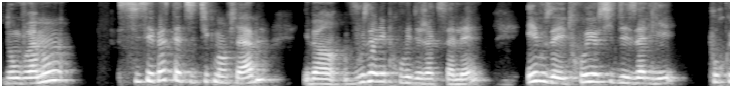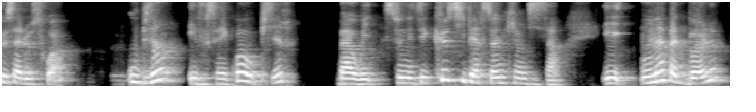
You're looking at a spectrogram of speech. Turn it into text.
donc vraiment, si c'est pas statistiquement fiable, eh ben vous allez prouver déjà que ça l'est et vous allez trouver aussi des alliés pour que ça le soit. Ou bien, et vous savez quoi au pire Bah oui, ce n'était que six personnes qui ont dit ça. Et on n'a pas de bol,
